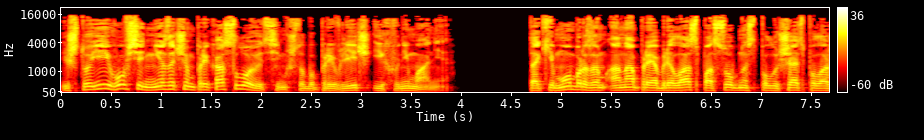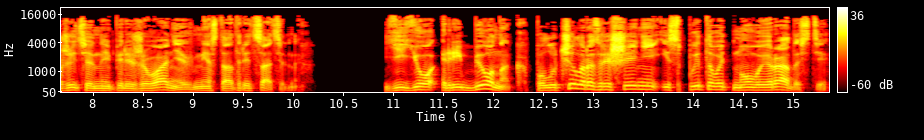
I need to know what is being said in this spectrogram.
и что ей вовсе незачем прикословить им, чтобы привлечь их внимание. Таким образом, она приобрела способность получать положительные переживания вместо отрицательных. Ее ребенок получил разрешение испытывать новые радости,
